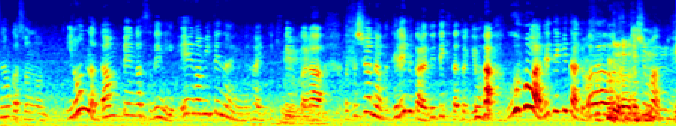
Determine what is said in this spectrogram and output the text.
なんかそのいろんな断片がすでに映画見てないのに入ってきてるから、私はなんかテレビから出てきた時はうわ出てきたってわーってってしまって。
